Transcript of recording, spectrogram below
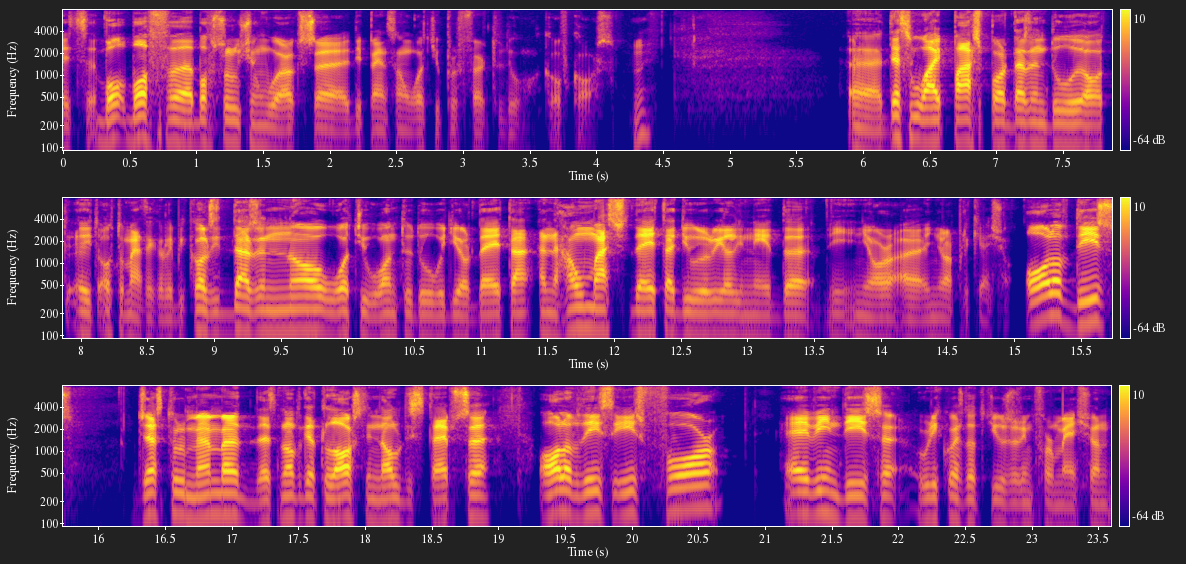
it's bo both both solution works depends on what you prefer to do, of course. Mm. Uh, that's why Passport doesn't do it automatically because it doesn't know what you want to do with your data and how much data do you really need uh, in your uh, in your application. All of this, just to remember, let's not get lost in all these steps. Uh, all of this is for having this uh, request.user information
